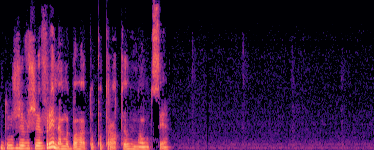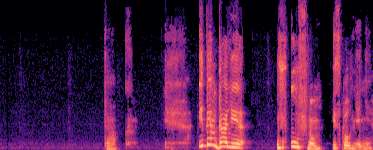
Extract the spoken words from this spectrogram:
дуже вже время ми багато потратили на це. Так. Ідемо далі в усному ісполненні.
